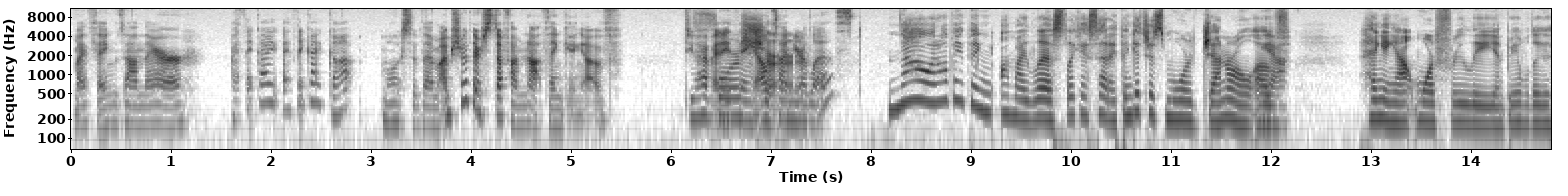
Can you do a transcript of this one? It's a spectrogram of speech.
my things on there. I think I I think I got most of them. I'm sure there's stuff I'm not thinking of. Do you have For anything else on your list? no i don't have anything on my list like i said i think it's just more general of Yeah. hanging out more freely and be able to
